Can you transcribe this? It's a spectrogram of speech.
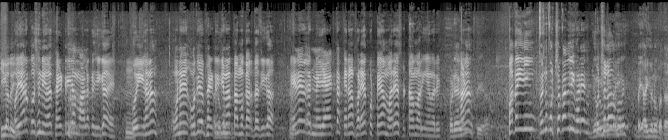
ਕੀ ਗੱਲ ਉਹ ਹੋਈ ਯਾਰ ਕੁਝ ਨਹੀਂ ਹੋਇਆ ਫੈਕਟਰੀ ਦਾ ਮਾਲਕ ਸੀਗਾ ਇਹ। ਕੋਈ ਹਨਾ? ਉਹਨੇ ਉਹਦੇ ਫੈਕਟਰੀ 'ਚ ਮੈਂ ਕੰਮ ਕਰਦਾ ਸੀਗਾ। ਇਹਨੇ ਨਜਾਇਜ਼ ਧੱਕੇ ਨਾਲ ਫੜਿਆ ਕੁੱਟਿਆ ਮਾਰਿਆ ਸੱਟਾਂ ਮਾਰੀਆਂ ਮੇਰੇ। ਹਨਾ? ਪਤਾ ਹੀ ਨਹੀਂ ਇਹਨੂੰ ਪੁੱਛੋ ਕਦ ਲਈ ਫੜਿਆ? ਪੁੱਛ ਲਓ। ਬਈ ਆਇਓ ਨੂੰ ਪਤਾ।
